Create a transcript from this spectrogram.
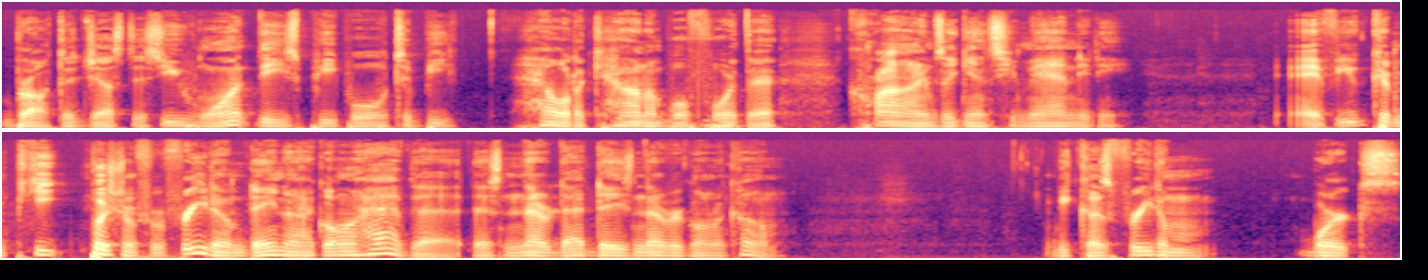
brought to justice. You want these people to be held accountable for their crimes against humanity. If you can keep pushing for freedom, they're not gonna have that. That's never that day's never gonna come. Because freedom works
